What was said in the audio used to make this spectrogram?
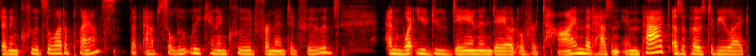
that includes a lot of plants, that absolutely can include fermented foods, and what you do day in and day out over time that has an impact, as opposed to be like,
